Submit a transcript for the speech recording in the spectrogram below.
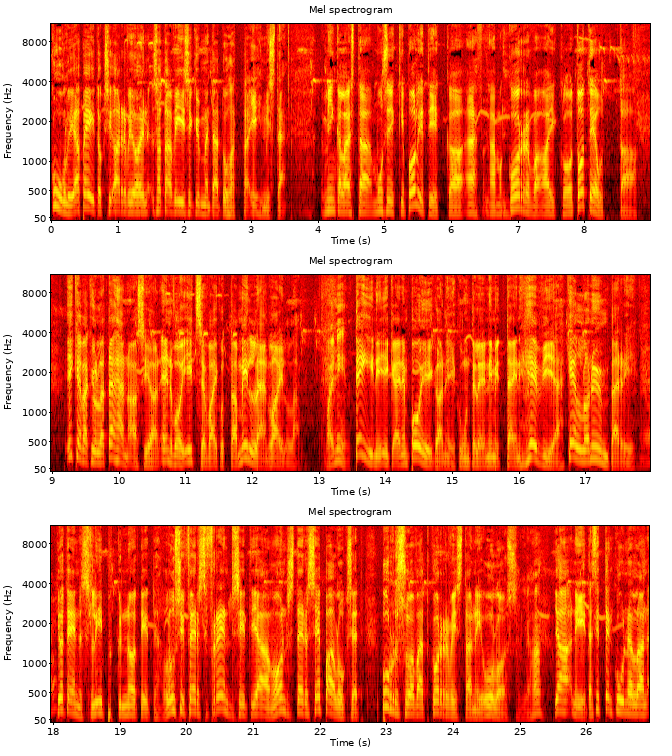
Kuulija peitoksi arvioin 150 000 ihmistä. Minkälaista musiikkipolitiikkaa FM Korva aikoo toteuttaa? Ikävä kyllä tähän asiaan en voi itse vaikuttaa millään lailla. Vai niin? Teini-ikäinen poikani kuuntelee nimittäin heviä kellon ympäri, joten Slipknotit, Lucifer's Friendsit ja Monster Sepalukset pursuavat korvistani ulos. Jaha. Ja niitä sitten kuunnellaan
